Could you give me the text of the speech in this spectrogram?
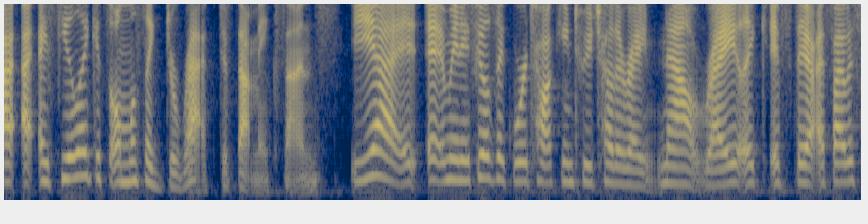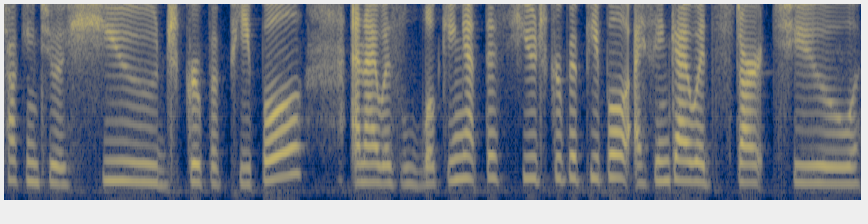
I, I feel like it's almost like direct, if that makes sense. Yeah, it, I mean, it feels like we're talking to each other right now, right? Like if there, if I was talking to a huge group of people and I was looking at this huge group of people, I think I would start to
